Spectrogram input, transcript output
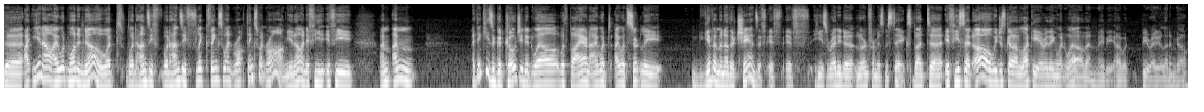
uh, I you know, I would want to know what what Hansi what Hansi Flick thinks went wrong things went wrong, you know, and if he if he I'm I'm I think he's a good coach. He did well with Bayern. I would I would certainly give him another chance if if if he's ready to learn from his mistakes. But uh, if he said, "Oh, we just got unlucky, everything went well," then maybe I would be ready to let him go.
